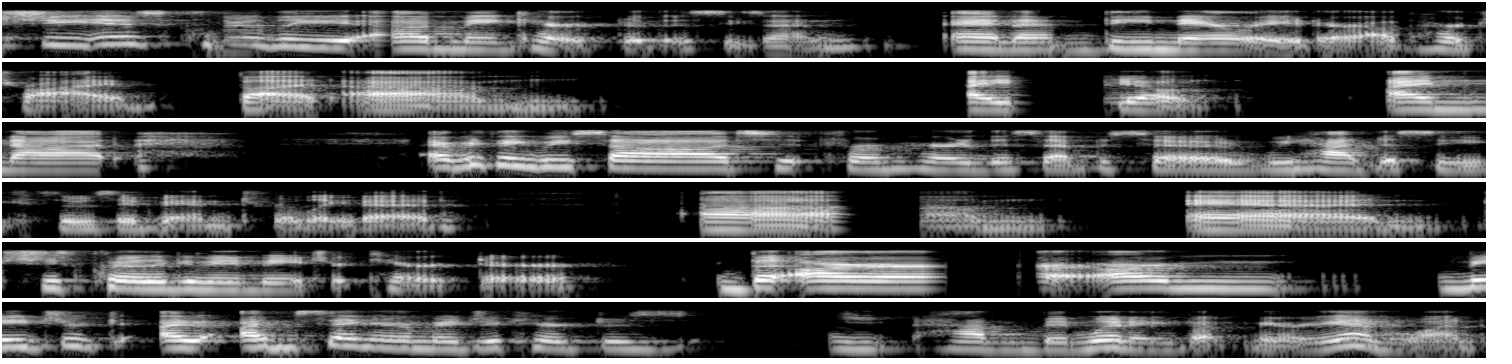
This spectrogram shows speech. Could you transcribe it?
she is clearly a main character this season and the narrator of her tribe. But um, I don't, I'm not. Everything we saw to, from her this episode, we had to see because it was advantage related. Um, and she's clearly going to be a major character. But our our major, I, I'm saying our major characters haven't been winning, but Maryanne won.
